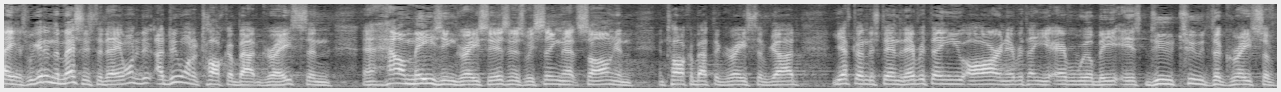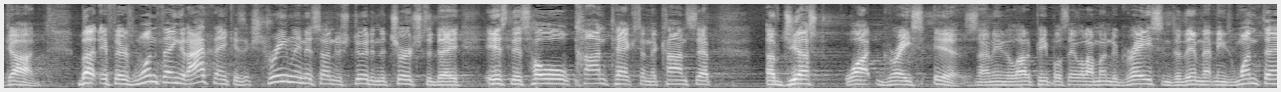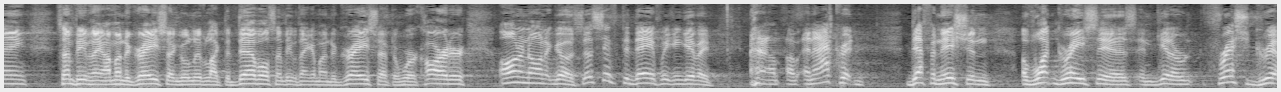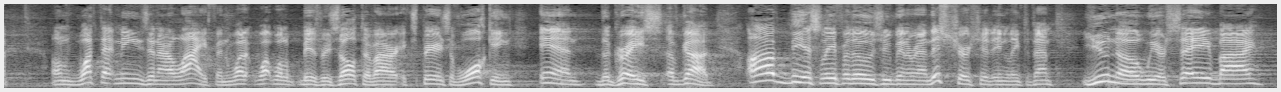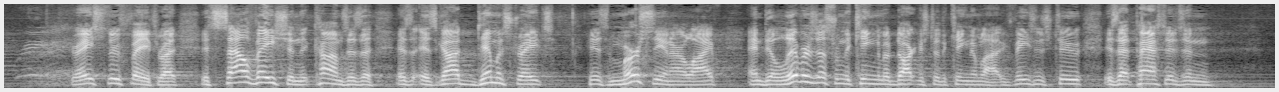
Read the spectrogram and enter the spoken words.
Hey, as we get into the message today, I, want to do, I do want to talk about grace and, and how amazing grace is. And as we sing that song and, and talk about the grace of God, you have to understand that everything you are and everything you ever will be is due to the grace of God. But if there's one thing that I think is extremely misunderstood in the church today, is this whole context and the concept of just what grace is. I mean, a lot of people say, well, I'm under grace, and to them that means one thing. Some people think I'm under grace, so I can go live like the devil. Some people think I'm under grace, so I have to work harder. On and on it goes. So let's see if today, if we can give a, an accurate definition of what grace is and get a fresh grip on what that means in our life and what, what will be as a result of our experience of walking in the grace of God. Obviously, for those who've been around this church at any length of time, you know we are saved by grace, grace through faith, right? It's salvation that comes as, a, as, as God demonstrates His mercy in our life and delivers us from the kingdom of darkness to the kingdom of light. Ephesians 2 is that passage, and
